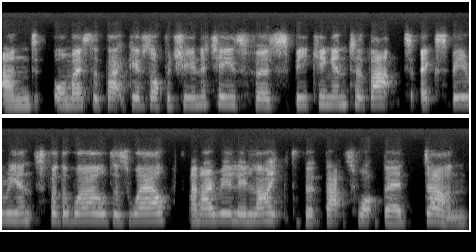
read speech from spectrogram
And almost that that gives opportunities for speaking into that experience for the world as well. And i really liked that that's what they'd done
